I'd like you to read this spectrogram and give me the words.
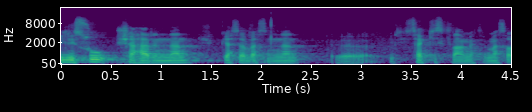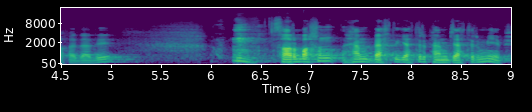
İlisu şəhərindən, qəsəbəsindən e, bir 8 kilometr məsafədədir. Sarıbaşın həm bəxti gətirib, həm gətirməyib.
